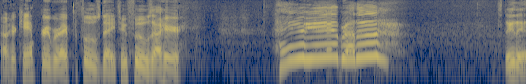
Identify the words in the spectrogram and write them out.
Out here, Camp Gruber, April Fool's Day. Two fools out here. Hell yeah, brother. Let's do this.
